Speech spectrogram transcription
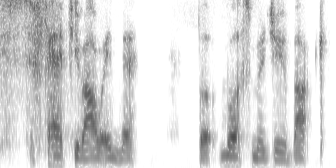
it's a fair few out in there, but most of them are due back.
